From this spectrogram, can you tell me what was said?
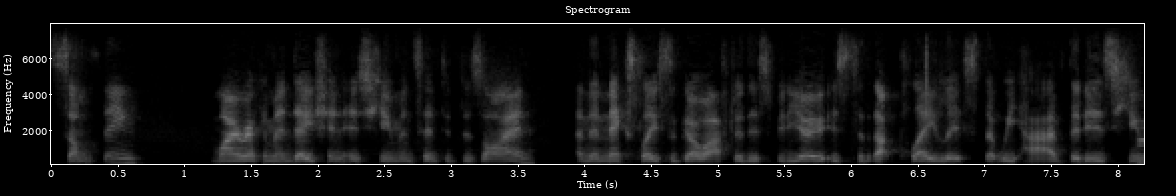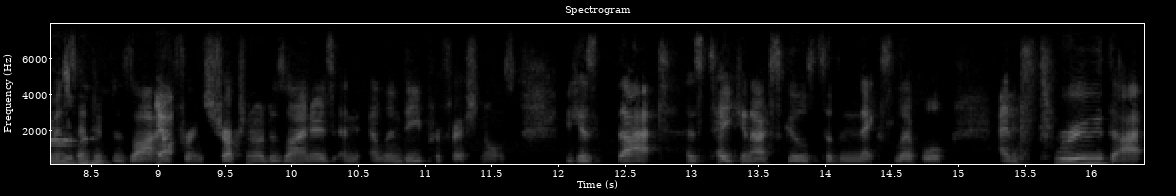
something, my recommendation is human-centered design. And the next place to go after this video is to that playlist that we have that is human-centered mm-hmm. design yeah. for instructional designers and L&D professionals, because that has taken our skills to the next level. And through that,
